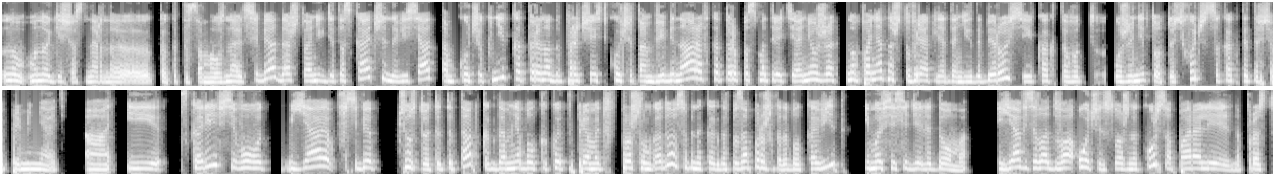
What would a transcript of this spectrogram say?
ну, многие сейчас, наверное, как это самое, узнают себя, да, что они где-то скачаны, висят, там куча книг, которые надо прочесть, куча там вебинаров, которые посмотреть, и они уже, ну, понятно, что вряд ли я до них доберусь, и как-то вот уже не то. То есть хочется как-то это все применять. А, и, скорее всего, вот я в себе чувствую этот этап, когда у меня был какой-то прямо это в прошлом году, особенно когда позапрошлом, когда был ковид, и мы все сидели дома. И я взяла два очень сложных курса параллельно. Просто,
